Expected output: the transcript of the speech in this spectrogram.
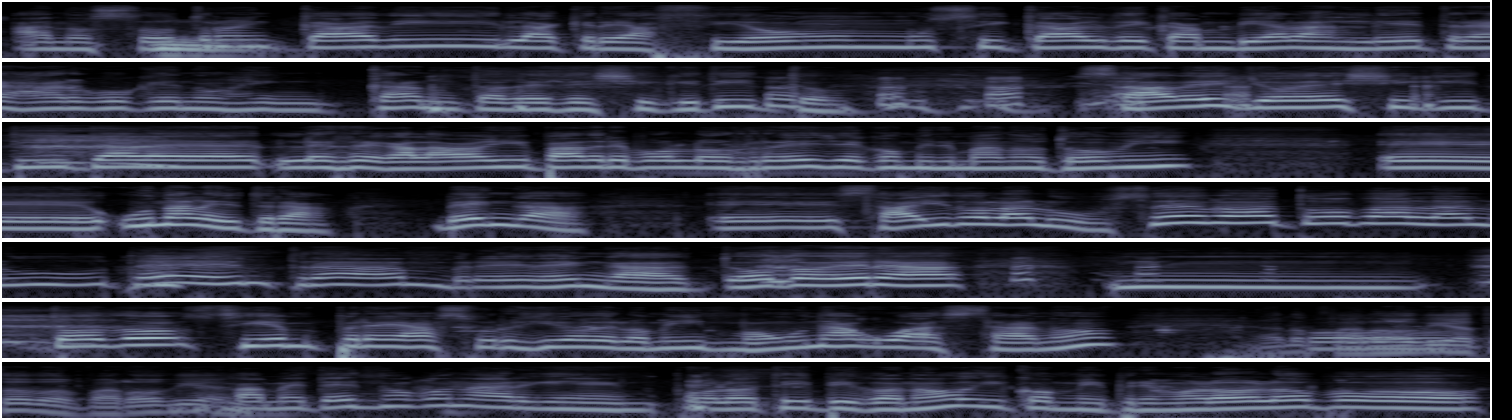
A nosotros en Cádiz la creación musical de cambiar las letras es algo que nos encanta desde chiquitito. ¿Sabes? Yo de chiquitita le, le regalaba a mi padre por los reyes con mi hermano Tommy eh, una letra. Venga, eh, se ha ido la luz, se va toda la luz, te entra hambre. Venga, todo era, mm, todo siempre ha surgido de lo mismo, una guasa, ¿no? Claro, Por- parodia todo, parodia. para meternos con alguien, por lo típico, ¿no? Y con mi primo Lolo, pues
